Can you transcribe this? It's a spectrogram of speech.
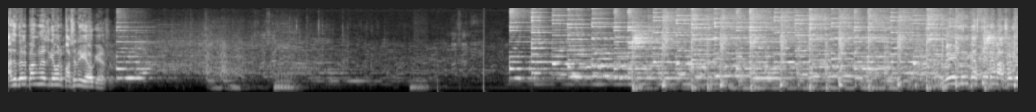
আচ্ছা তাহলে বাংলাদেশ গিয়ে আমার পাশে নিয়ে ওকে আসো। কাছ আশা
